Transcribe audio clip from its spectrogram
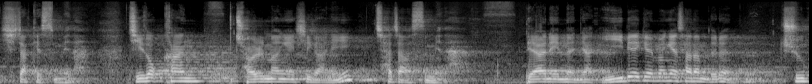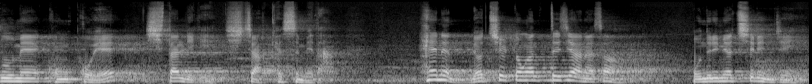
시작했습니다. 지독한 절망의 시간이 찾아왔습니다. 배 안에 있는 약 200여 명의 사람들은 죽음의 공포에 시달리기 시작했습니다. 해는 며칠 동안 뜨지 않아서 오늘이 며칠인지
